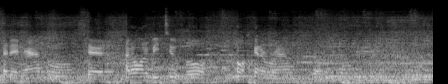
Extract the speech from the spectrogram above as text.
cut in half, we'll share. I don't want to be too full walking around. so.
